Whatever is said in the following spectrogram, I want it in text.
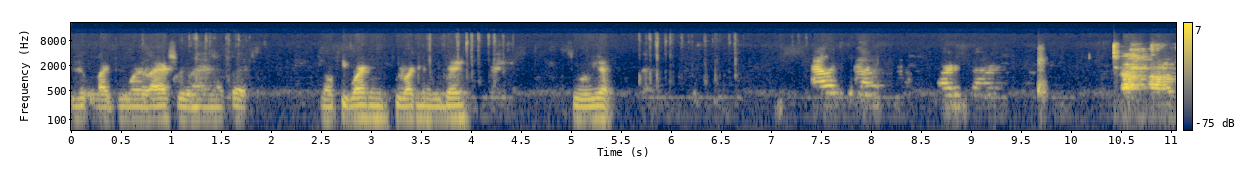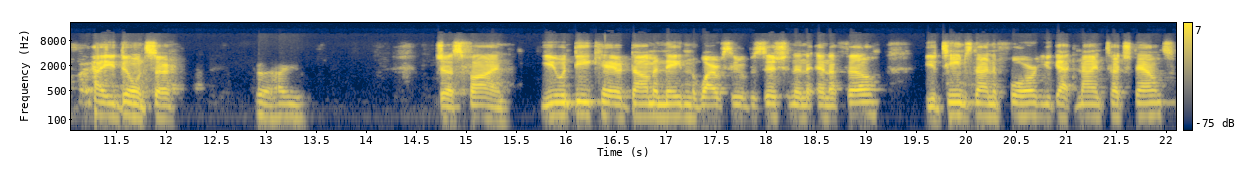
we look like we were last year or anything like that. You know, keep working, keep working every day. See where we at. Alex artist How you doing, sir? Good. How are you? Just fine. You and DK are dominating the wide receiver position in the NFL. Your team's nine and four. You got nine touchdowns.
